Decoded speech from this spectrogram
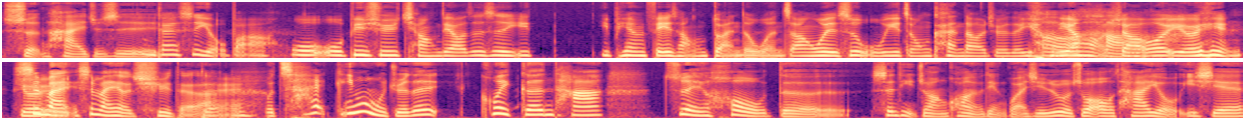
损害？就是应该是有吧。我我必须强调，这是一。一篇非常短的文章，我也是无意中看到，觉得有点好笑，哦、好我有一点，有点是蛮是蛮有趣的。对，我猜，因为我觉得会跟他最后的身体状况有点关系。如果说哦，他有一些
